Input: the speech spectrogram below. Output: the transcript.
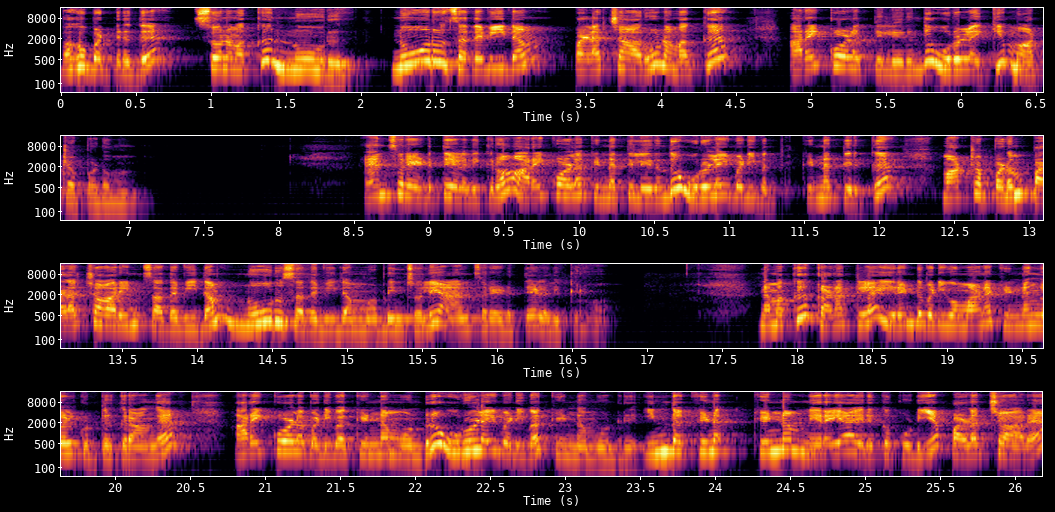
வகுப்பட்டுருது. ஸோ நமக்கு நூறு. நூறு சதவீதம் பழச்சாரும் நமக்கு அரைக்கோளத்திலிருந்து உருளைக்கு மாற்றப்படும். ஆன்சரை எடுத்து எழுதிக்கிறோம். அரைக்கோள கிண்ணத்திலிருந்து உருளை வடிவ கிண்ணத்திற்கு மாற்றப்படும் பழச்சாறின் சதவீதம் நூறு சதவீதம் அப்படின்னு சொல்லி ஆன்சர் எடுத்து எழுதிக்கிறோம். நமக்கு கணக்கில் இரண்டு வடிவமான கிண்ணங்கள் கொடுத்துருக்குறாங்க. அரைக்கோள வடிவ கிண்ணம் ஒன்று உருளை வடிவ கிண்ணம் ஒன்று. இந்த கிண கிண்ணம் நிறையா இருக்கக்கூடிய பழச்சாறை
